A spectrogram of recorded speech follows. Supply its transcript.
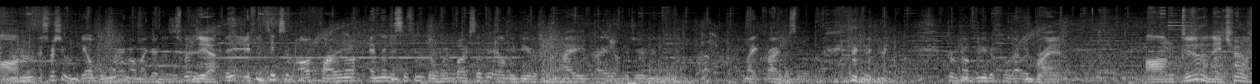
Um, Especially with Gale Boomerang, oh my goodness. Especially- Yeah. If he takes him off far enough and then just hits him with the wind box of it, it'll be beautiful. I, I legitimately might cry just a little from how beautiful that would be. Right. Um, due to the nature of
